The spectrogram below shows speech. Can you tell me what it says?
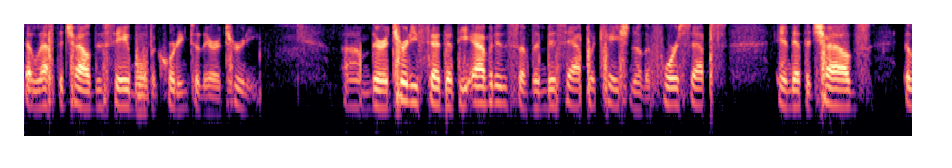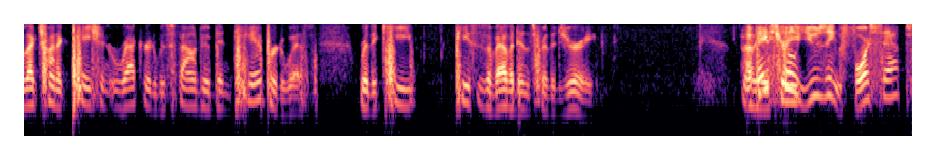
that left the child disabled, according to their attorney. Um, their attorney said that the evidence of the misapplication of the forceps and that the child's electronic patient record was found to have been tampered with were the key pieces of evidence for the jury. Are they the still using forceps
